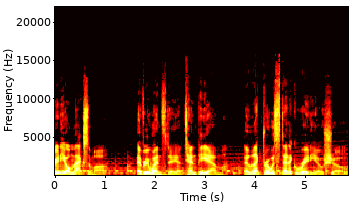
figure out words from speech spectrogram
Radio Maxima. Every Wednesday at 10 p.m. Electro Aesthetic Radio Show.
